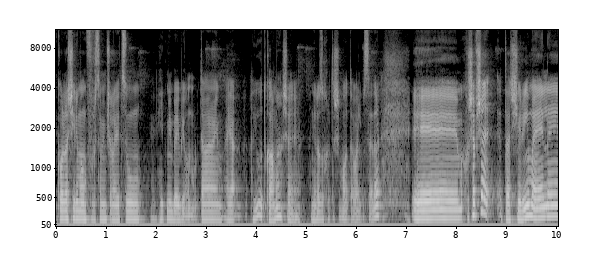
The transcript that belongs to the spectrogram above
כל השירים המפורסמים שלה יצאו, Hit me baby one more time, היה, היו עוד כמה שאני לא זוכר את השמות, אבל בסדר. אני אה, חושב שאת השירים האלה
